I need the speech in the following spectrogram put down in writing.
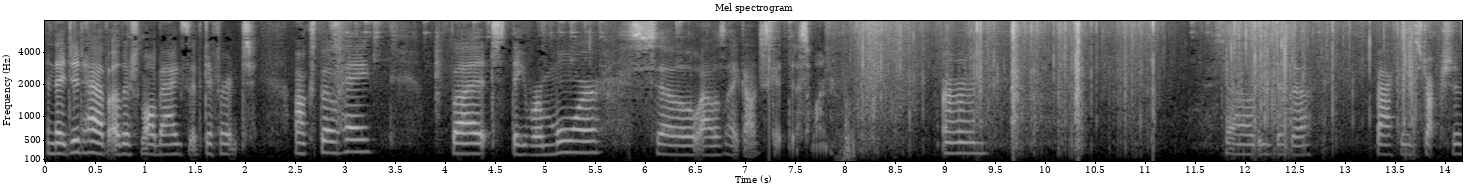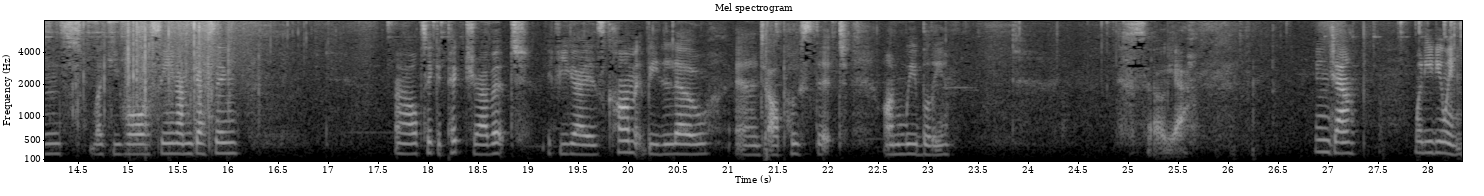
And they did have other small bags of different oxbow hay, but they were more, so I was like, I'll just get this one. Um, so these are the back instructions, like you've all seen, I'm guessing. I'll take a picture of it if you guys comment below, and I'll post it on Weebly. So, yeah. Ninja, what are you doing?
